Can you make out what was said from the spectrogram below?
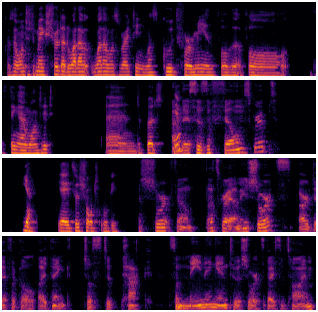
because I wanted to make sure that what I what I was writing was good for me and for the for the thing I wanted. And but yeah. and this is a film script, yeah, yeah. It's a short movie. a short film. That's great. I mean, shorts are difficult, I think, just to pack some meaning into a short space of time.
